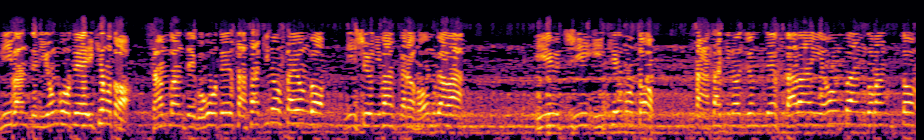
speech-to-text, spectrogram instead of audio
2番手に4号艇池本。3番手5号艇佐々木の2 4 5 2周2番からホーム側。井内、池本、佐々木の順で2番、4番、5番と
